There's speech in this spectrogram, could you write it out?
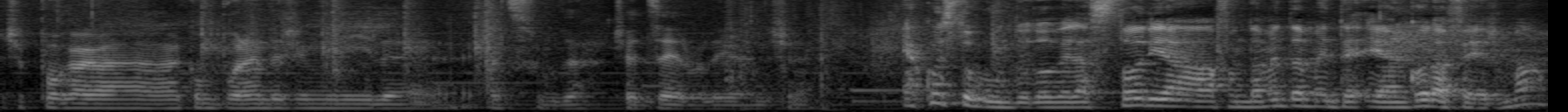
c'è poca componente femminile cazzuta, cioè zero praticamente. ce n'è. E a questo punto, dove la storia fondamentalmente è ancora ferma,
